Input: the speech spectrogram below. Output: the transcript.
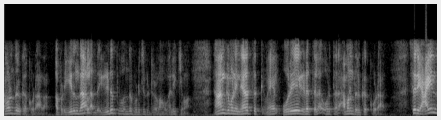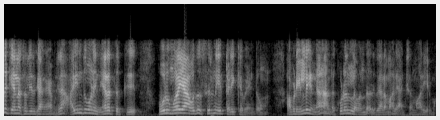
அமர்ந்திருக்கக்கூடாதான் அப்படி இருந்தால் அந்த இடுப்பு வந்து பிடிச்சிக்கிட்டுருவான் வலிக்குவான். நான்கு மணி நேரத்துக்கு மேல் ஒரே இடத்துல ஒருத்தர் அமர்ந்திருக்கக்கூடாது சரி ஐந்துக்கு என்ன சொல்லியிருக்காங்க அப்படின்னா ஐந்து மணி நேரத்திற்கு ஒரு முறையாவது சிறுநீர் கழிக்க வேண்டும். அப்படி இல்லைன்னா அந்த குடலில் வந்து அது வேறு மாதிரி ஆக்ஷன் மாறிடுமா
